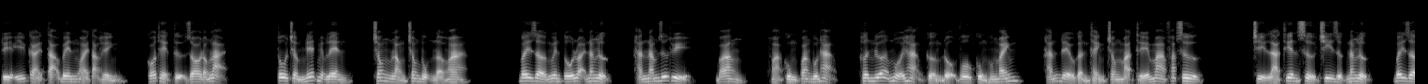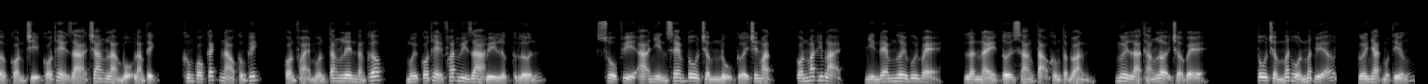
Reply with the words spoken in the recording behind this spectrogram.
tùy ý cải tạo bên ngoài tạo hình, có thể tự do đóng lại. Tô trầm nết miệng lên, trong lòng trong bụng nở hoa. Bây giờ nguyên tố loại năng lực, hắn nắm giữ thủy, băng, hỏa cùng quang bốn hạng, hơn nữa mỗi hạng cường độ vô cùng hung mãnh, hắn đều gần thành trong mặt thế ma pháp sư. Chỉ là thiên sử chi dực năng lực, bây giờ còn chỉ có thể giả trang làm bộ làm tịch, không có cách nào công kích, còn phải muốn tăng lên đẳng cấp, mới có thể phát huy ra uy lực lớn sophie ạ nhìn xem tô trầm nụ cười trên mặt, con mắt hiếp lại, nhìn đem ngươi vui vẻ, lần này tới sáng tạo không tập đoàn, ngươi là thắng lợi trở về. Tô trầm mất hồn mất vía, cười nhạt một tiếng,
